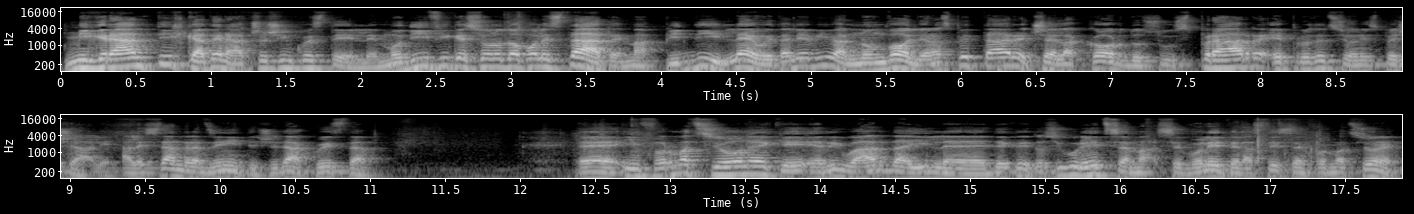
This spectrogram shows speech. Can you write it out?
Migranti, il catenaccio 5 Stelle. Modifiche solo dopo l'estate, ma PD, Leo e Italia Viva non vogliono aspettare, c'è l'accordo su SPRAR e protezioni speciali. Alessandra Zenitti ci dà questa eh, informazione che riguarda il decreto sicurezza, ma se volete la stessa informazione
